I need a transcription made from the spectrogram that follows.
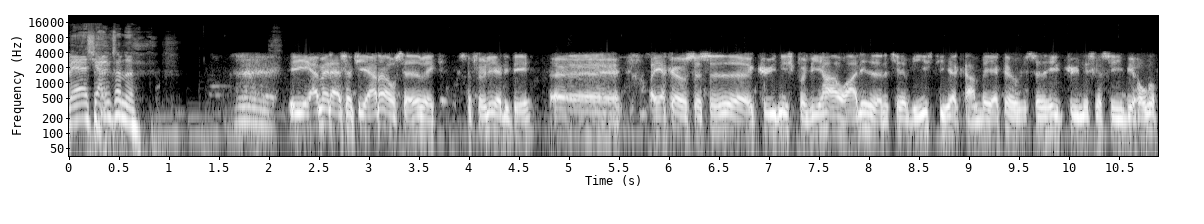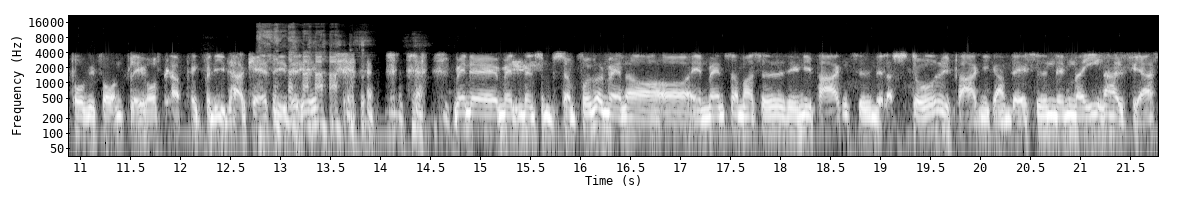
hvad er chancerne? Ja, men altså, de er der jo stadigvæk. Selvfølgelig er de det. Øh, og jeg kan jo så sidde øh, kynisk, for vi har jo rettighederne til at vise de her kampe. Jeg kan jo sidde helt kynisk og sige, at vi håber på, at vi får en playoff-kamp, ikke? fordi der er kasse i det. Ikke? men øh, men, men som, som fodboldmand og, og en mand, som har siddet inde i parken siden, eller stået i parken i gamle dage, siden 1971,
